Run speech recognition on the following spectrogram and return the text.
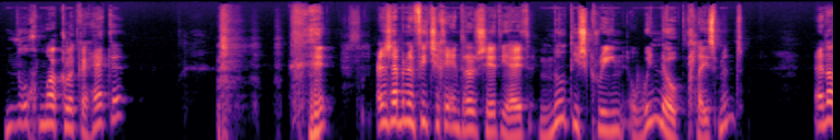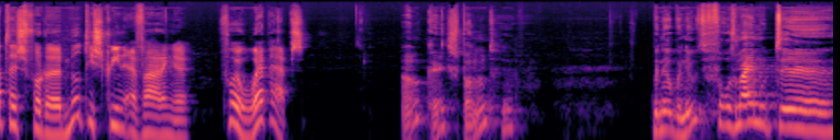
nog makkelijker hacken. en ze hebben een feature geïntroduceerd die heet Multiscreen Window Placement. En dat is voor de multiscreen ervaringen voor webapps. Oké, okay, spannend. Ik ben heel benieuwd. Volgens mij moet uh,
